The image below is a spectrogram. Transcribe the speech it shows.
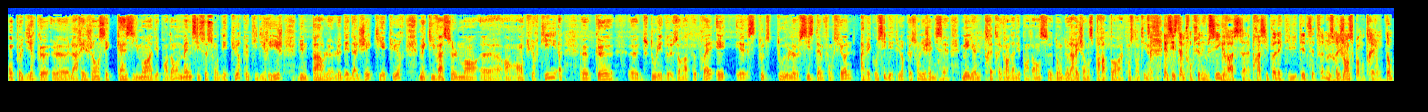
on peut dire que la régence est quasiment indépendante, même si ce sont des Turcs qui dirigent, d'une part le, le dé d'Alger qui est turc, mais qui va seulement euh, en, en Turquie euh, que euh, tous les deux ans à peu près, et, tout, tout, le système fonctionne avec aussi des Turcs que sont les janissaires. Mais il y a une très très grande indépendance donc de la régence par rapport à Constantinople. Et le système fonctionnait aussi grâce à la principale activité de cette fameuse régence pendant très longtemps,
